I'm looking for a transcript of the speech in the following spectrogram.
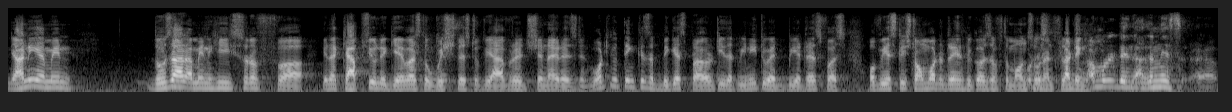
Gnani, I mean, those are, I mean, he sort of, uh, in a capsule, he gave us the wish list of the average Chennai resident. What do you think is the biggest priority that we need to ad- be addressed first? Obviously, stormwater drains because of the monsoon and flooding. Stormwater drain, the other is uh,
